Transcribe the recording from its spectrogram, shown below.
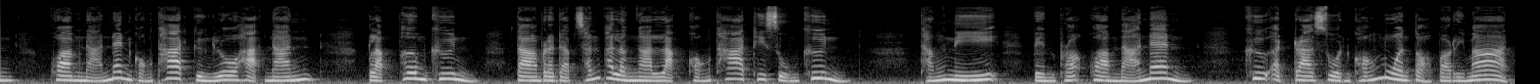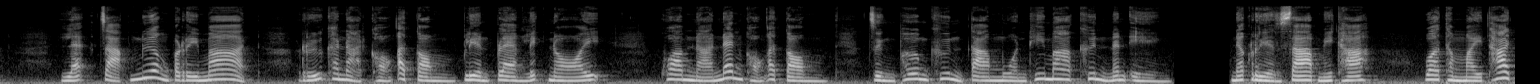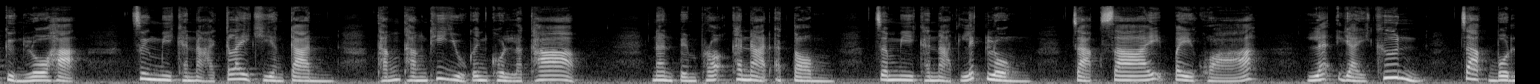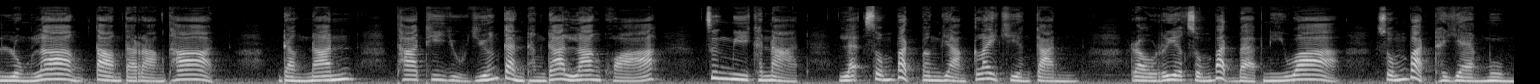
ความหนาแน่นของธาตุกึ่งโลหะนั้น กลับเพิ่มขึ้นตามระดับชั้นพลังงานหลักของธาตุที่สูงขึ้น ทั้งนี้เป็นเพราะความหนาแน่น คืออัตราส่วนของมวลต่อปริมาตร และจากเนื่องปริมาตร หรือขนาดของอะตอมเปลี่ยนแปลงเล็กน้อย ความหนาแน่นของอะตอม จึงเพิ่มขึ้นตามมวลที่มากขึ้นนั่นเอง นักเรียนทราบไหมคะ ว่าทำไมธาตุกึ่งโลหะ จึงมีขนาดใกล้เคียงกัน ทั้งทั้งที่อยู่กันคนละคาบ นั่นเป็นเพราะขนาดอะตอมจะมีขนาดเล็กลง จากซ้ายไปขวา และใหญ่ขึ้นจากบนลงล่างตามตารางธาตุดังนั้นธาตุที่อยู่เยื้องกันทางด้านล่างขวา จึงมีขนาด และสมบัติบางอย่างใกล้เคียงกัน เราเรียกสมบัติแบบนี้ว่า สมบัติทะแยงมุม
